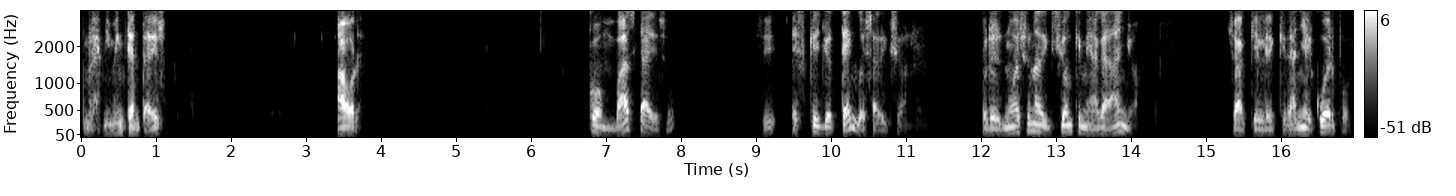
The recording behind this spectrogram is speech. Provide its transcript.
Hombre, a mí me encanta eso. Ahora, con base a eso, ¿sí? es que yo tengo esa adicción, pero no es una adicción que me haga daño, o sea, que, le, que dañe el cuerpo,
